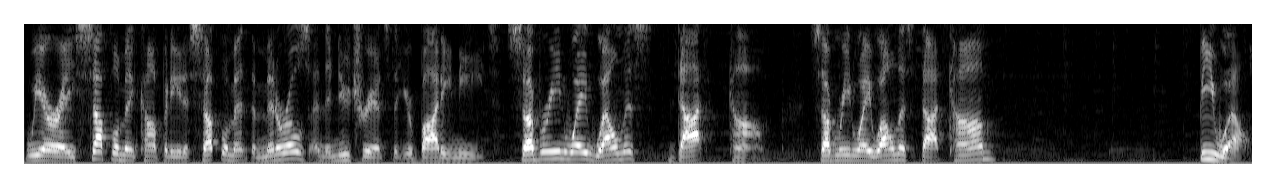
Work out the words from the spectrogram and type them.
We are a supplement company to supplement the minerals and the nutrients that your body needs. SubmarineWayWellness.com. SubmarineWayWellness.com. Be well.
